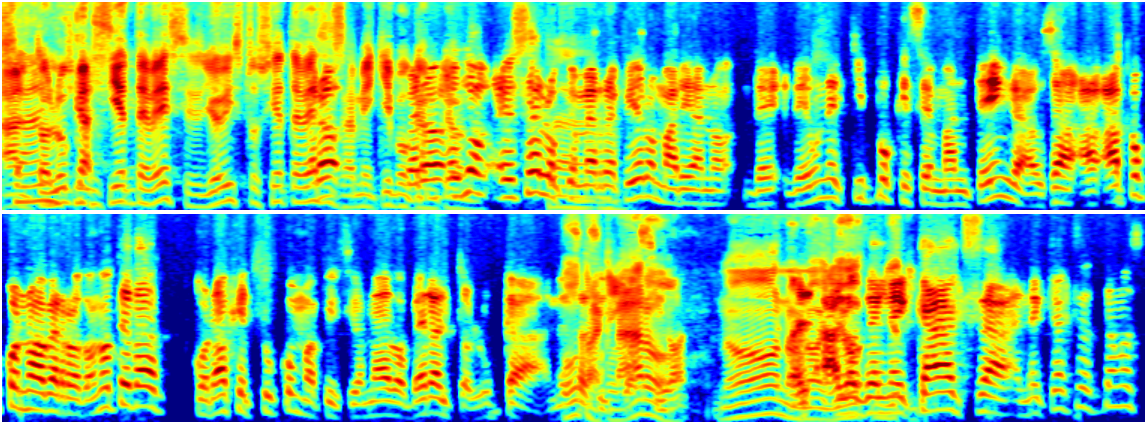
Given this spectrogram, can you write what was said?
a- Toluca Sánchez. siete veces. Yo he visto siete Pero- veces a mi equipo Pero es, campeón. lo, es a lo que me Claro. refiero, Mariano, de, de un equipo que se mantenga. O sea, ¿a, a poco no haber rodado? ¿No te da coraje tú como aficionado ver al Toluca en Puta, esa claro. situación? No, no, a no. a yo- los del yo- Necaxa. Necaxa estamos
